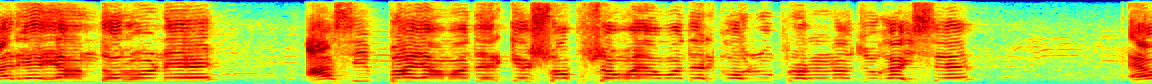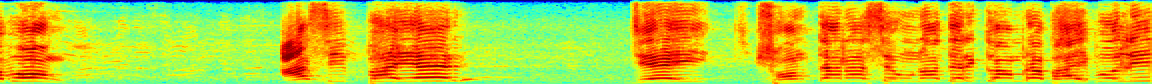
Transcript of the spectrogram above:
আর এই আন্দোলনে আসিফ ভাই আমাদেরকে সব সময় আমাদেরকে অনুপ্রেরণা যোগাইছে এবং আসিফ ভাইয়ের যেই সন্তান আছে ওনাদেরকেও আমরা ভাই বলি,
